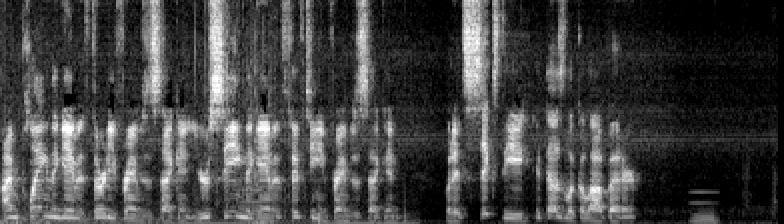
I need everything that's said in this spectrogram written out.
I'm playing the game at 30 frames a second. You're seeing the game at 15 frames a second, but at 60, it does look a lot better.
